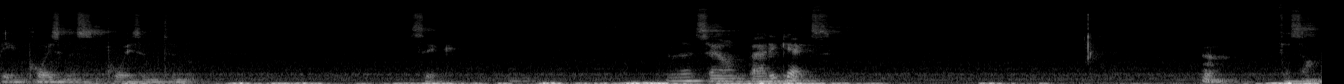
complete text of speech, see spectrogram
being poisonous, poisoned, and sick. That's how bad it gets. Oh, for some.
